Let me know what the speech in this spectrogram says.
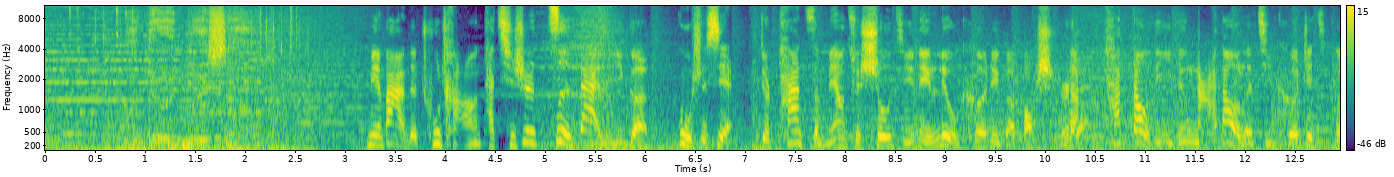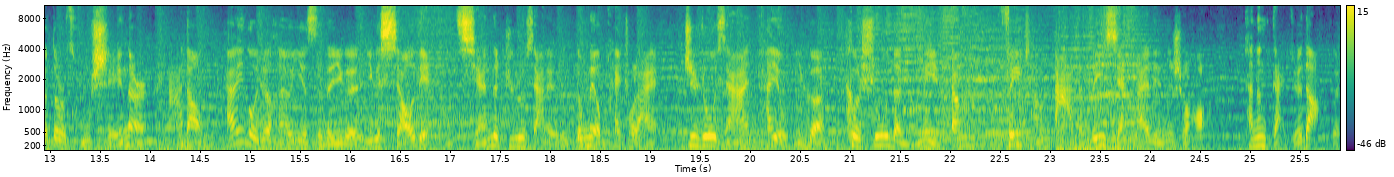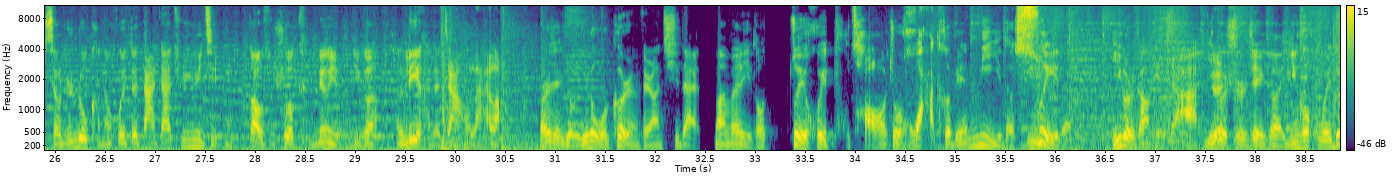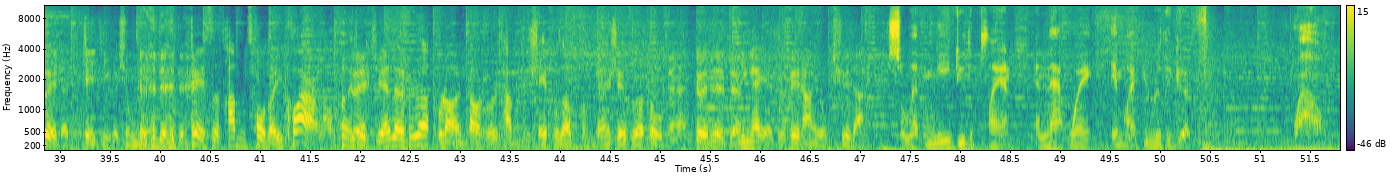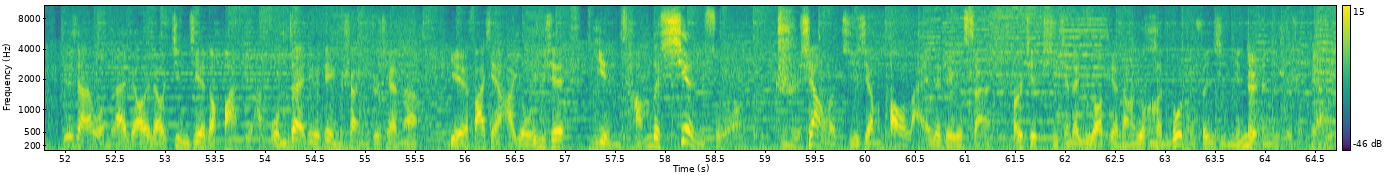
灭霸的出场，他其实自带了一个故事线，就是他怎么样去收集那六颗这个宝石的，他到底已经拿到了几颗？这几颗都是从谁那儿拿到的？还有一个我觉得很有意思的一个一个小点，以前的蜘蛛侠里头都没有拍出来。蜘蛛侠他有一个特殊的能力，当非常大的危险来临的时候，他能感觉到小蜘蛛可能会对大家去预警，告诉说肯定有一个很厉害的家伙来了。而且有一个我个人非常期待的，漫威里头最会吐槽，就是话特别密的碎的，一个是钢铁侠，一个是这个银河护卫队的这几个兄弟。对对对，这次他们凑到一块儿了，我就觉得说，不知道到时候他们是谁负责捧哏，谁负责逗哏。对对对，应该也是非常有趣的。So let me do the plan, and that way it might be really good. Wow. 接下来我们来聊一聊进阶的话题哈。我们在这个电影上映之前呢，也发现哈有一些隐藏的线索。指向了即将到来的这个三，而且体现在预告片当中有很多种分析。您的分析是什么样的？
